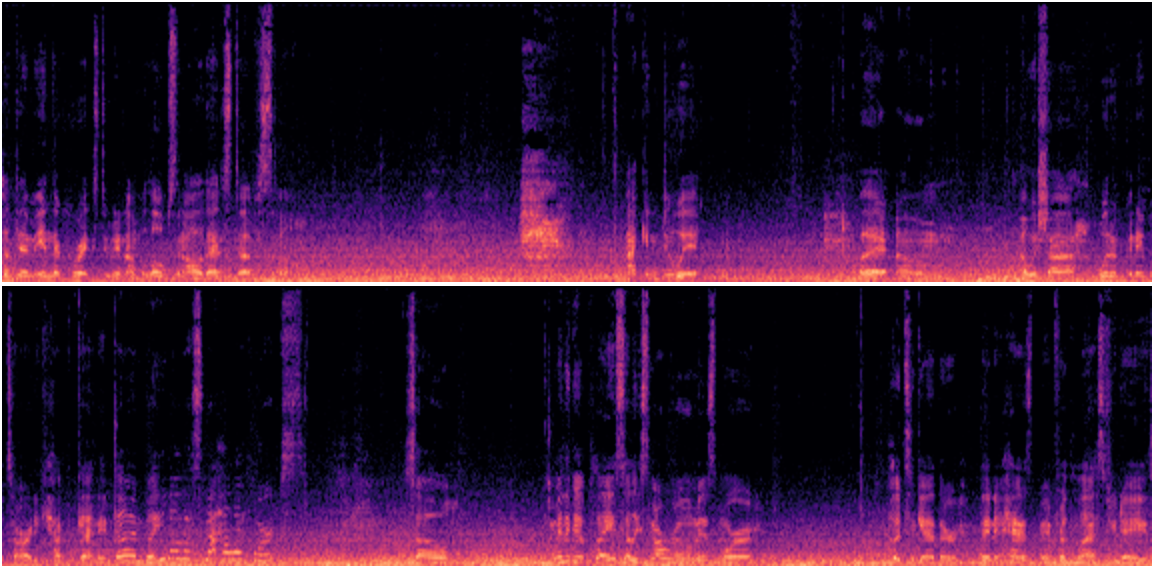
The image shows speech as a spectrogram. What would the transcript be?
put them in the correct student envelopes and all of that stuff so I can do it but um, I wish I would have been able to already have gotten it done but you know that's not how life works. So I'm in a good place. At least my room is more put together than it has been for the last few days.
